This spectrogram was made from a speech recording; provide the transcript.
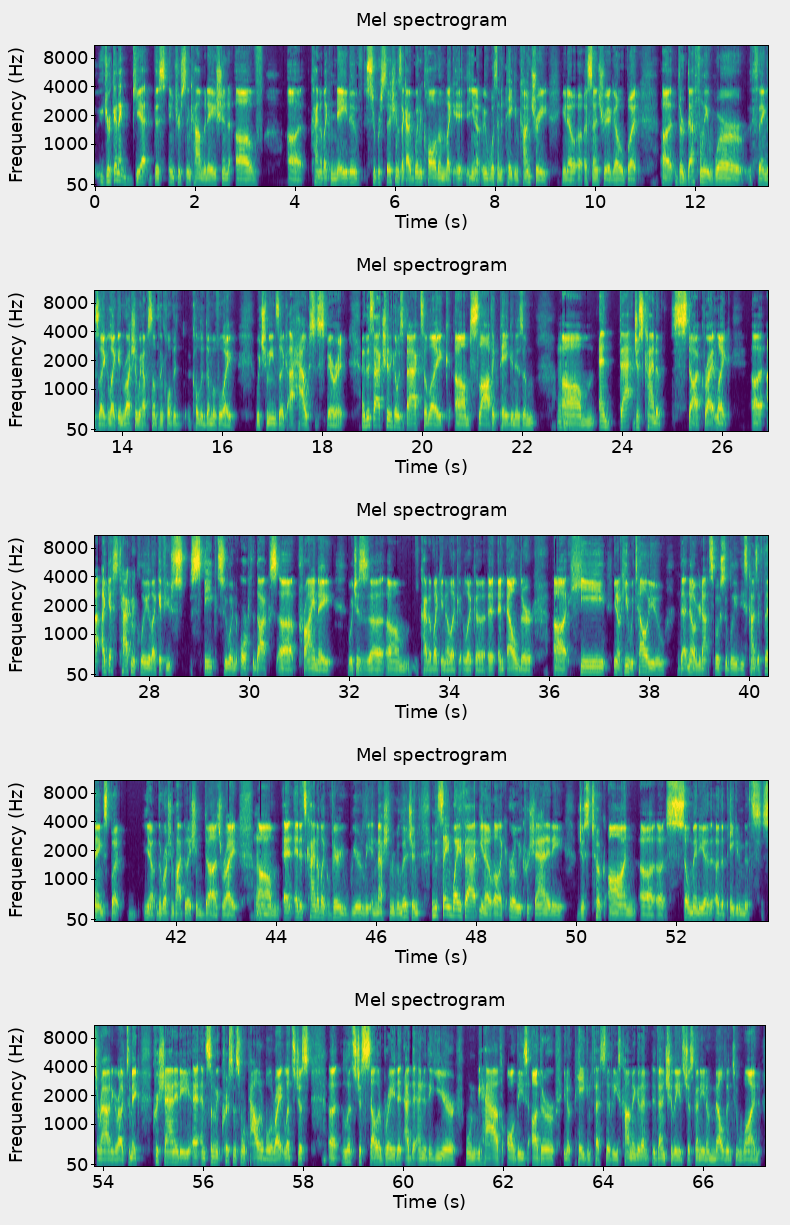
you're going to get this interesting combination of uh, kind of like native superstitions. Like I wouldn't call them like it, you know it wasn't a pagan country, you know, a, a century ago, but uh, there definitely were things like like in Russia we have something called the called the domovoi, which means like a house spirit, and this actually goes back to like um, Slavic paganism, mm-hmm. um, and that just kind of stuck, right? Like. Uh, I, I, guess technically, like if you s- speak to an Orthodox uh, primate, which is uh, um, kind of like you know like like a, an elder, uh, he you know he would tell you that no, you're not supposed to believe these kinds of things, but you know the Russian population does, right? Mm-hmm. Um, and, and, it's kind of like very weirdly enmeshed in religion, in the same way that you know like early Christianity just took on uh, uh, so many of the, of the, pagan myths surrounding it, right? Like to make Christianity and something Christmas more palatable, right? Let's just uh, let's just celebrate it at the end of the year when we have all these other you know pagan festivities coming, and then eventually it's just going to you know meld into one.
